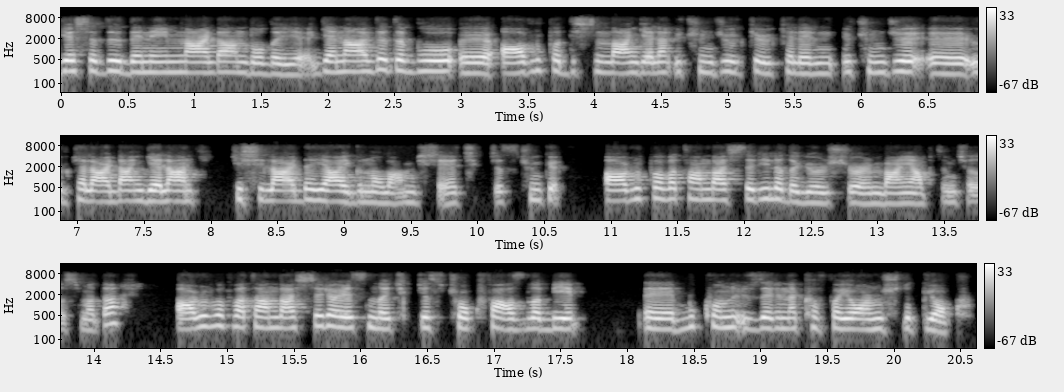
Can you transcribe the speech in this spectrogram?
yaşadığı deneyimlerden dolayı genelde de bu e, Avrupa dışından gelen üçüncü ülke ülkelerin üçüncü e, ülkelerden gelen kişilerde yaygın olan bir şey açıkçası. Çünkü Avrupa vatandaşlarıyla da görüşüyorum ben yaptığım çalışmada. Avrupa vatandaşları arasında açıkçası çok fazla bir e, bu konu üzerine kafa yormuşluk yok.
